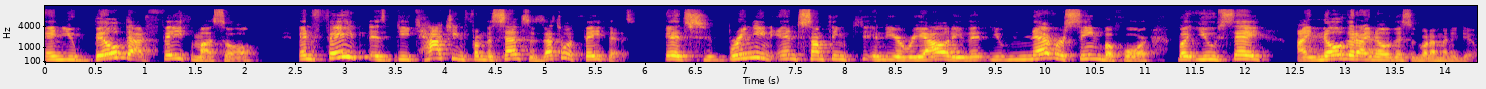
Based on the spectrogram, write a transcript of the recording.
and you build that faith muscle, and faith is detaching from the senses. That's what faith is. It's bringing in something into your reality that you've never seen before, but you say, I know that I know this is what I'm going to do.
